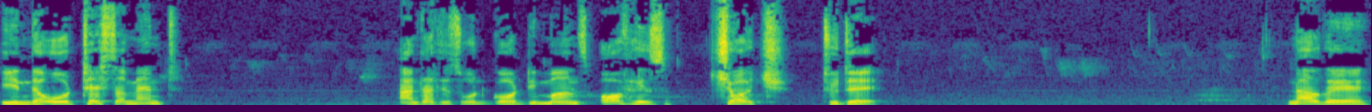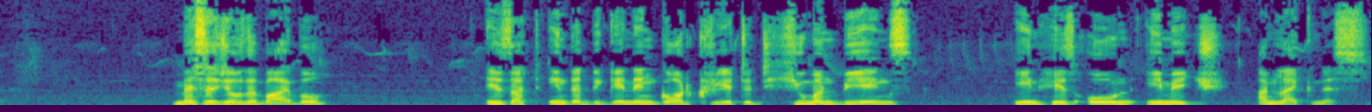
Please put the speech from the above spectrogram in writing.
in the Old Testament, and that is what God demands of His church today. Now, the message of the Bible is that in the beginning, God created human beings in His own image and likeness.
